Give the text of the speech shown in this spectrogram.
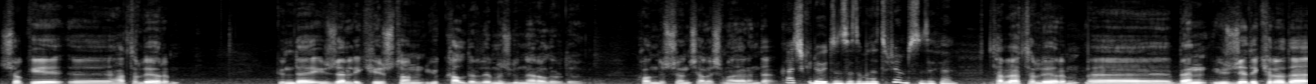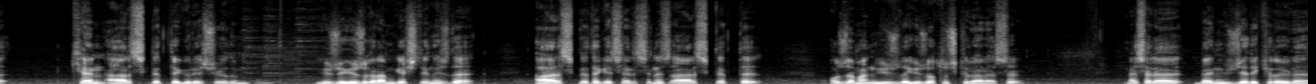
Çok iyi e, hatırlıyorum. Günde 150-200 ton yük kaldırdığımız günler olurdu kondisyon çalışmalarında. Kaç kiloydunuz o zaman hatırlıyor musunuz efendim? Tabii hatırlıyorum. Ee, ben 107 kiloda ken ağır siklette güreşiyordum. 100'ü 100 gram geçtiğinizde ağır siklete geçersiniz. Ağır siklette o zaman yüzde 130 kilo arası. Mesela ben 107 kiloyla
